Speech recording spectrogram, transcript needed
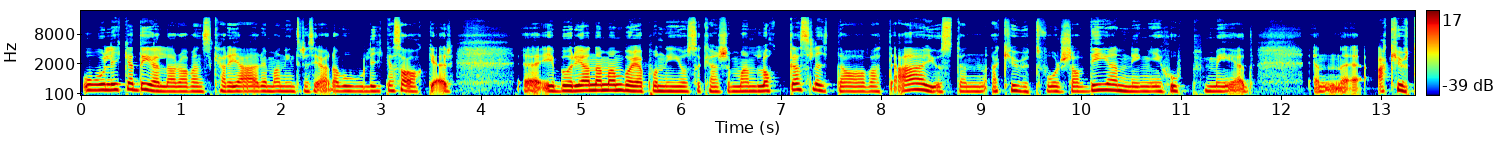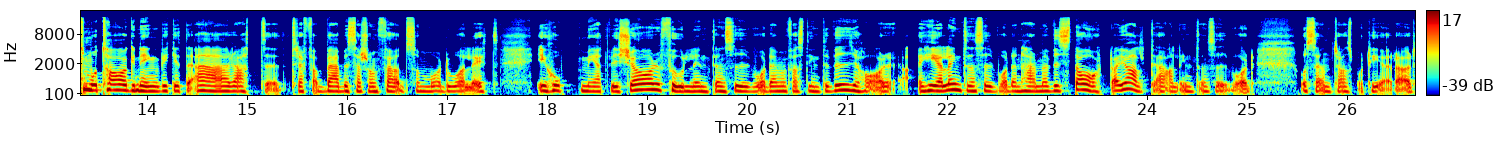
olika delar av ens karriär är man intresserad av olika saker. Eh, I början när man börjar på neo så kanske man lockas lite av att det är just en akutvårdsavdelning ihop med en eh, akutmottagning, vilket det är att eh, träffa bebisar som föds som mår dåligt, ihop med att vi kör full intensivvård, även fast inte vi har hela intensivvården här, men vi startar ju alltid all intensivvård och sen transporterar.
